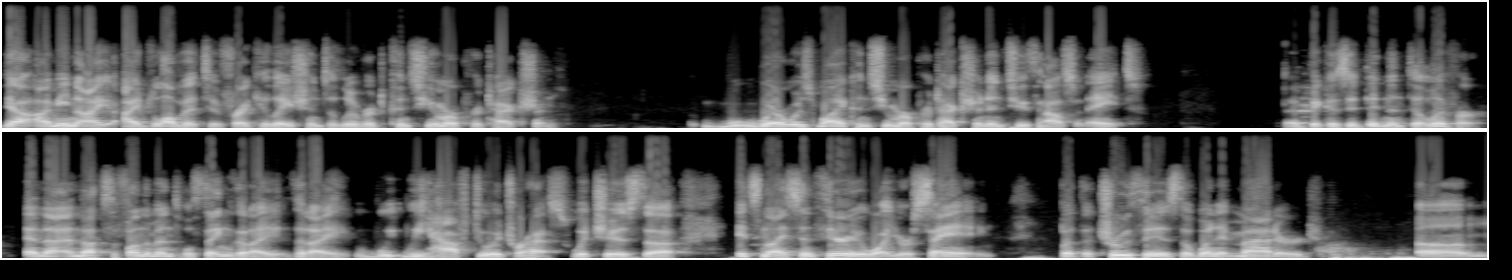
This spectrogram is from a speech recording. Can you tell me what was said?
Yeah, I mean, I I'd love it if regulation delivered consumer protection. Where was my consumer protection in 2008? Uh, because it didn't deliver, and that and that's the fundamental thing that I that I we, we have to address, which is the it's nice in theory what you're saying, but the truth is that when it mattered, um,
